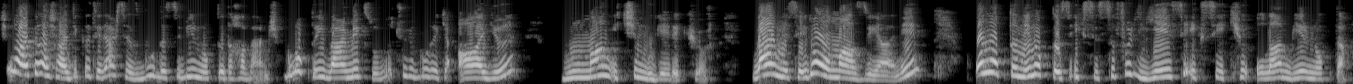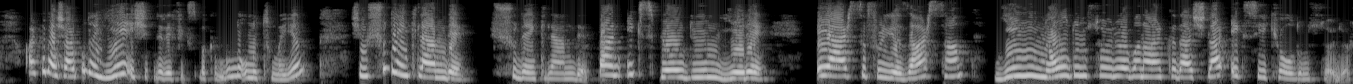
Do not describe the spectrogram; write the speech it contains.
Şimdi arkadaşlar dikkat ederseniz burada size bir nokta daha vermiş. Bu noktayı vermek zorunda. Çünkü buradaki a'yı bulman için bu gerekiyor. Vermeseydi olmazdı yani. O nokta ne noktası? X'i 0, y'si eksi 2 olan bir nokta. Arkadaşlar bu da y eşittir fx. Bakın bunu unutmayın. Şimdi şu denklemde, şu denklemde ben x gördüğüm yere eğer 0 yazarsam y'nin ne olduğunu söylüyor bana arkadaşlar? Eksi 2 olduğunu söylüyor.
